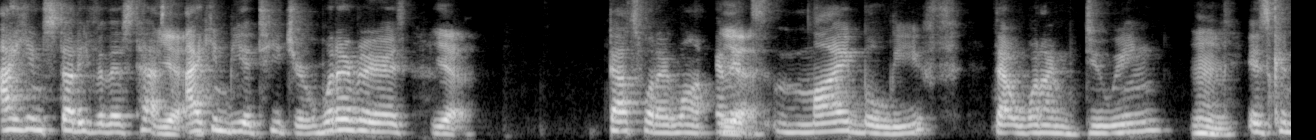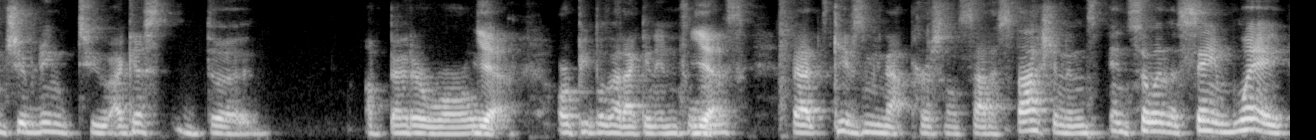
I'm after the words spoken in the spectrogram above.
I can study for this test. Yeah. I can be a teacher. Whatever it is, Yeah. That's what I want. And Yeah. it's my belief that what I'm doing Mm. is contributing to, I guess, the a better world. Yeah. or people that I can influence that gives me that personal satisfaction. And and so in the same way,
